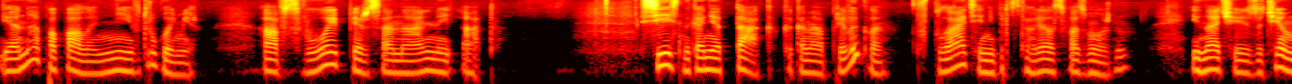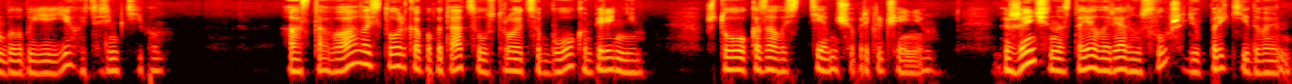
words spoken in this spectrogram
и она попала не в другой мир, а в свой персональный ад. Сесть на коня так, как она привыкла, в платье не представлялось возможным. Иначе зачем было бы ей ехать с этим типом? Оставалось только попытаться устроиться боком перед ним, что казалось тем еще приключением. Женщина стояла рядом с лошадью, прикидывая,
